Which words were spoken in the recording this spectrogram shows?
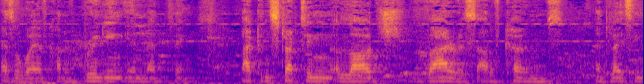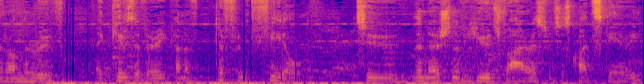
as a way of kind of bringing in that thing. By constructing a large virus out of cones, and placing it on the roof, it gives a very kind of different feel to the notion of a huge virus, which is quite scary,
